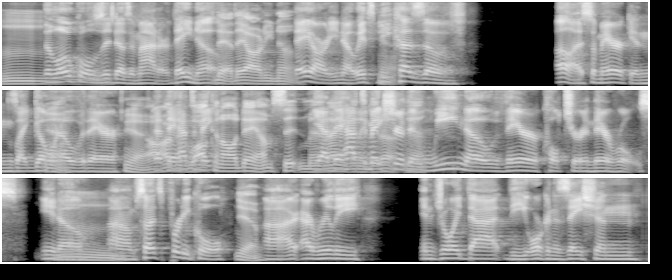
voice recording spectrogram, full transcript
Mm. The locals, it doesn't matter. They know. yeah, they already know. They already know. It's Yeah. because of us Americans like going Yeah. over there. yeah, that I've they been have to make- walking all day. I'm sitting, man. yeah, they have to make sure up. that we know their culture and their rules, you know? Mm. Um, so it's pretty cool. yeah. Uh, I, I really enjoyed that, the organization.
